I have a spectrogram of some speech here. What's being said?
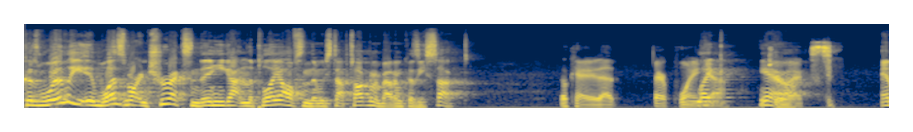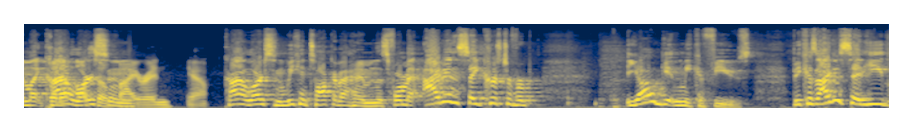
Because really, it was Martin Truex, and then he got in the playoffs, and then we stopped talking about him because he sucked. Okay, that fair point. Like, yeah. yeah. Truex. And like But Kyle Larson, Byron. Yeah. Kyle Larson, we can talk about him in this format. I didn't say Christopher. Y'all getting me confused because I just said he.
